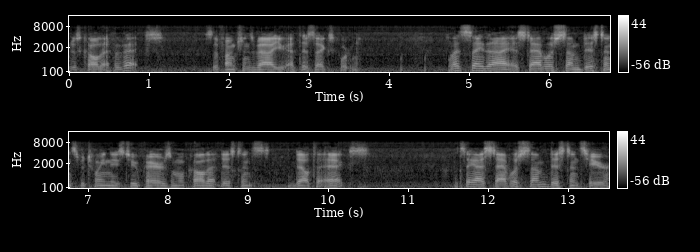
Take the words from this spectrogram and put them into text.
just called f of x. It's the function's value at this x-coordinate. Let's say that I establish some distance between these two pairs, and we'll call that distance delta x. Let's say I establish some distance here,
